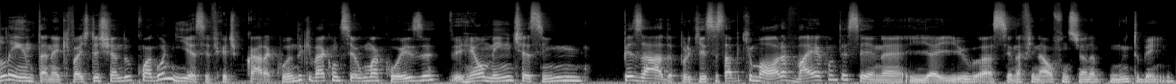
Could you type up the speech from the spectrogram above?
lenta, né? Que vai te deixando com agonia. Você fica tipo, cara, quando que vai acontecer alguma coisa realmente assim pesada, porque você sabe que uma hora vai acontecer, né? E aí a cena final funciona muito bem.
